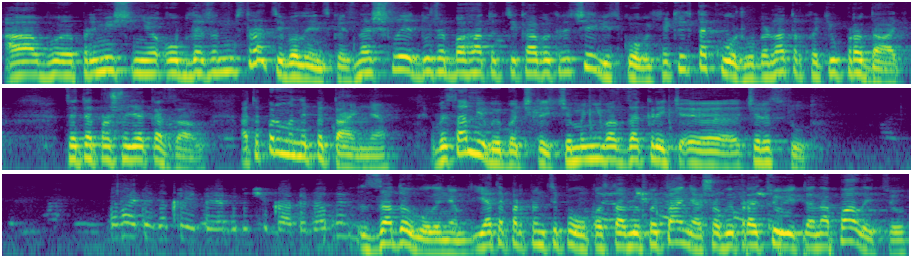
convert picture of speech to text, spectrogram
А в приміщенні облдержадміністрації Волинської знайшли дуже багато цікавих речей військових, яких також губернатор хотів продати. Це те, про що я казав. А тепер у мене питання. Ви самі вибачте, чи мені вас закрить е, через суд? Давайте закрити, я буду чекати, добре? З задоволенням. Я тепер принципово поставлю питання, що ви працюєте на палицю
